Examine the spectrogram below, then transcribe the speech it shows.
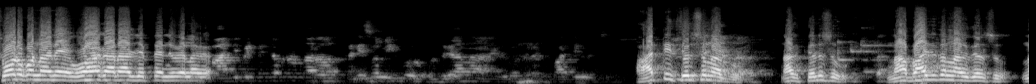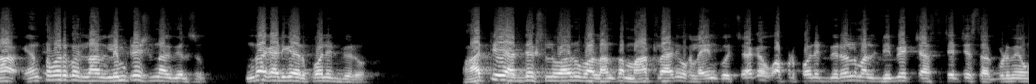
చూడకుండానే ఊహాగానాలు చెప్తే నువ్వెలా పార్టీ తెలుసు నాకు. నాకు తెలుసు. నా బాధ్యతలు నాకు తెలుసు. నా ఎంతవరకు నా లిమిటేషన్ నాకు తెలుసు. ఇందాక అడిగారు పోలిట్ బ్యూరో. పార్టీ అధ్యక్షుల వారు వాళ్ళంతా మాట్లాడి ఒక లైన్కి వచ్చాక అప్పుడు పోలిట్ బ్యూరోలో మళ్ళీ డిబేట్ చేస్తారు చర్చిస్తారు. ఇప్పుడు మేము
